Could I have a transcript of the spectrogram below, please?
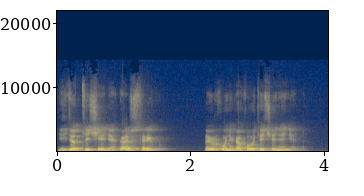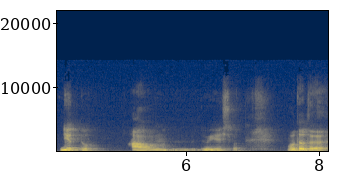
идет течение, гольфстрим. Наверху никакого течения нет. Нету. А ну, есть. Вот. вот это,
